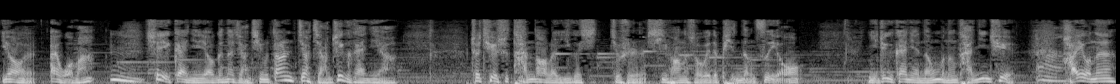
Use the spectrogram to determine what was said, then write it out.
要爱我妈。嗯这个概念要跟他讲清楚。当然要讲这个概念啊，这确实谈到了一个西就是西方的所谓的平等自由，你这个概念能不能谈进去？啊，还有呢，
